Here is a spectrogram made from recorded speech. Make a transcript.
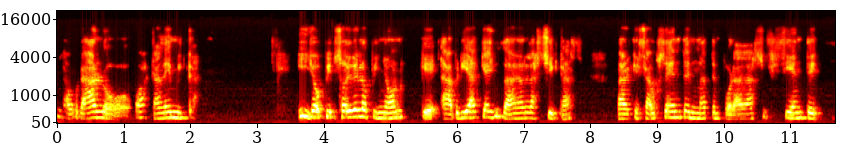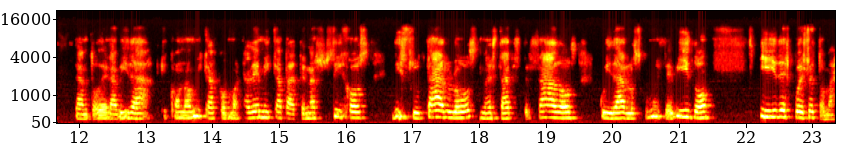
laboral o, o académica. Y yo soy de la opinión que habría que ayudar a las chicas para que se ausenten una temporada suficiente tanto de la vida económica como académica, para tener sus hijos, disfrutarlos, no estar estresados, cuidarlos como es debido y después retomar,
